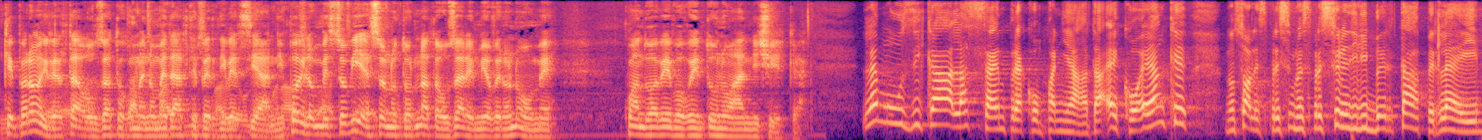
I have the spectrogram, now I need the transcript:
che però in realtà ho usato come nome d'arte per diversi anni. Poi l'ho messo via e sono tornato a usare il mio vero nome quando avevo 21 anni circa. La musica l'ha sempre accompagnata. Ecco, è anche, non so, un'espressione di libertà per lei?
